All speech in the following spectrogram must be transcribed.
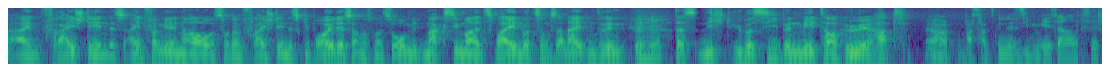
ein freistehendes Einfamilienhaus oder ein freistehendes Gebäude, sagen wir es mal so, mit maximal zwei Nutzungseinheiten drin, das nicht über sieben Meter Höhe hat. Ja. Was hat es mit den sieben Metern an sich?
